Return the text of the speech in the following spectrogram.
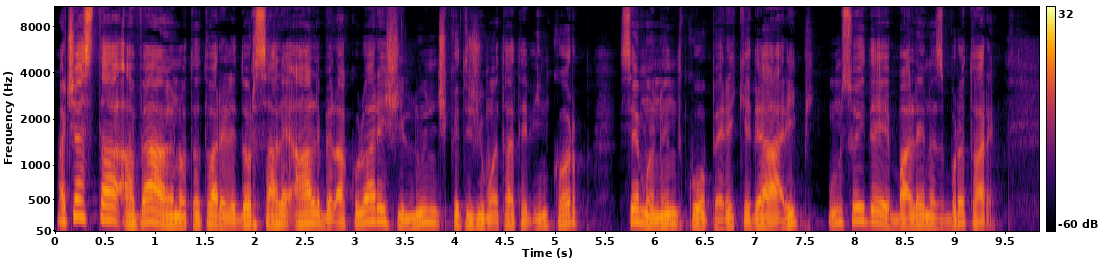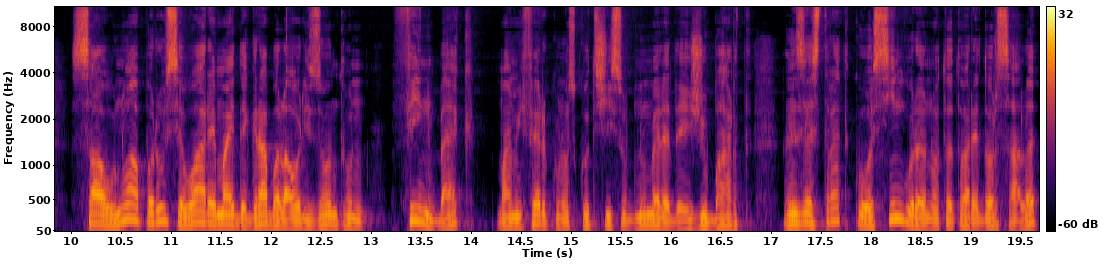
aceasta avea înotătoarele dorsale albe la culoare și lungi cât jumătate din corp, semănând cu o pereche de aripi, un soi de balenă zburătoare. Sau nu apăruse oare mai degrabă la orizont un finback, mamifer cunoscut și sub numele de jubart, înzestrat cu o singură notătoare dorsală,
